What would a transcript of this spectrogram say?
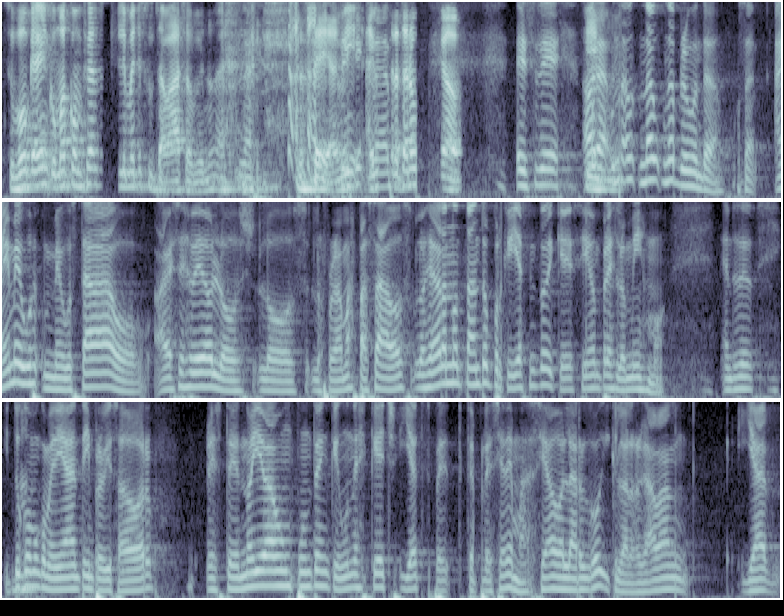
Supongo que alguien con más confianza sí le mete su tabazo, ¿no? no sé, a mí, a mí me trataron Este, ahora, una, una, pregunta. O sea, a mí me, me gustaba, o a veces veo los, los, los programas pasados. Los de ahora no tanto porque ya siento de que siempre es lo mismo. Entonces, y tú como comediante, improvisador, este, no llevaba un punto en que un sketch ya te, parecía demasiado largo y que lo alargaban ya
